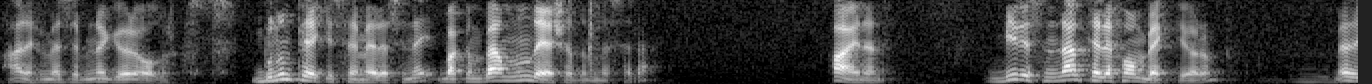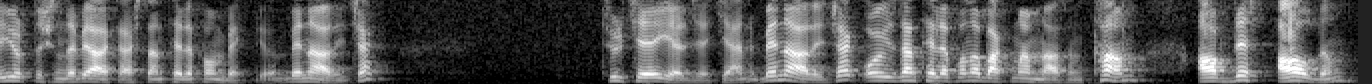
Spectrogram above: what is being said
Hanefi mezhebine göre olur. Bunun peki semeresi ne? Bakın ben bunu da yaşadım mesela. Aynen. Birisinden telefon bekliyorum. Mesela yurt dışında bir arkadaştan telefon bekliyorum. Beni arayacak. Türkiye'ye gelecek yani. Beni arayacak. O yüzden telefona bakmam lazım. Tam abdest aldım.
